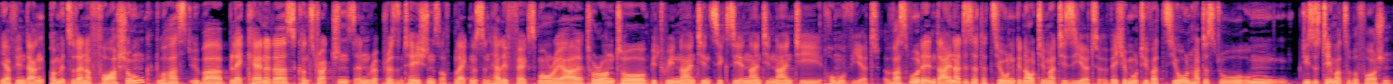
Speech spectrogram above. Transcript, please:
Ja, vielen Dank. Kommen wir zu deiner Forschung. Du hast über Black Canadas, Constructions and Representations of Blackness in Halifax, Montreal, Toronto between 1960 and 1990 promoviert. Was wurde in deiner Dissertation genau thematisiert? Welche Motivation hattest du, um dieses Thema zu beforschen?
